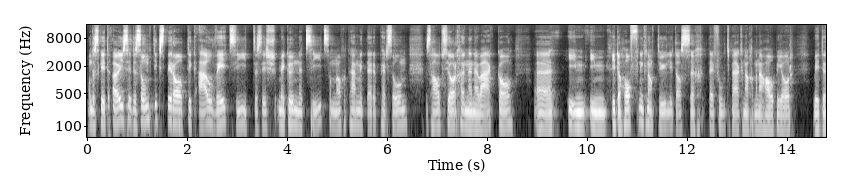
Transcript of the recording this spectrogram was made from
Und es gibt uns in der Sonntagsberatung auch weh Zeit. Das ist, wir gönnen Zeit, um nachher mit dieser Person ein halbes Jahr einen Weg gehen äh, im, im, in der Hoffnung natürlich, dass sich der Foodbag nach einem halben Jahr wieder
